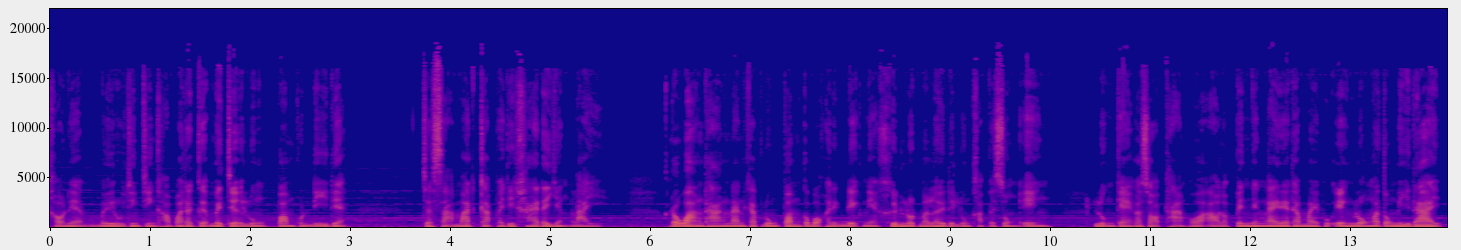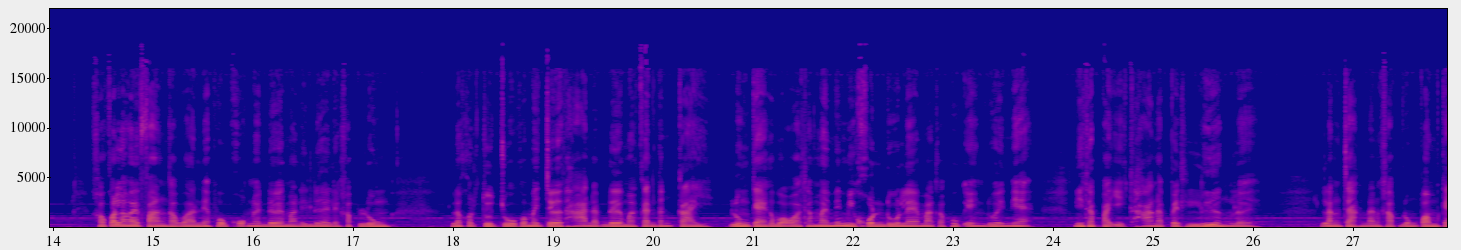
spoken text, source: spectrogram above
เขาเนี่ยไม่รู้จริง ๆ ครับว่าถ้าเกิดไม่เจอลุงป้อมคนนี้เนี่ยจะสามารถกลับไปที่ค่ายได้อย่างไร ระหว่างทางนั้นครับลุงป้อมก็บอกให้เด็กๆเนี่ยขึ้นรถมาเลยเดี๋ยวลุงขับไปส่งเอง ลุงแกก็สอบถามเขาว่าเอาแล้วเป็นยังไงเนี่ยทำไมพวกเองหลงมาตรงนี้ได้ เขาก็เล่าให้ฟังครับว่าเนี่ยพวกผมเนี่ยเดินมาเรื่อยๆเลยครับลุง แล้วก็จู่ๆก็ไม่เจอฐานแบบเดินมากันตั้งไกล ลุงแกก็บอกว่าทำไมไม่มีคนดูแลมากับพวกเองด้วยเนี่ย นี่ถ้าไปอีกทางนะเป็นเรื่องเลย หลังจากนั้นครับลุงป้อมแก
